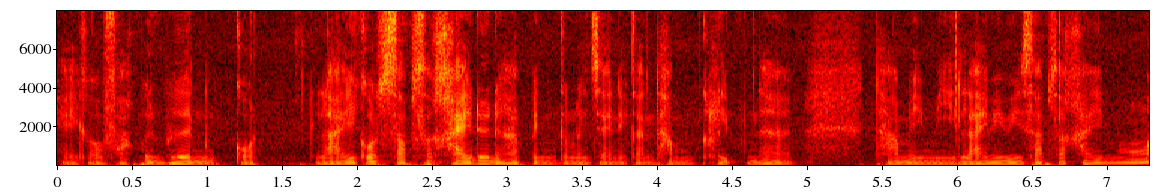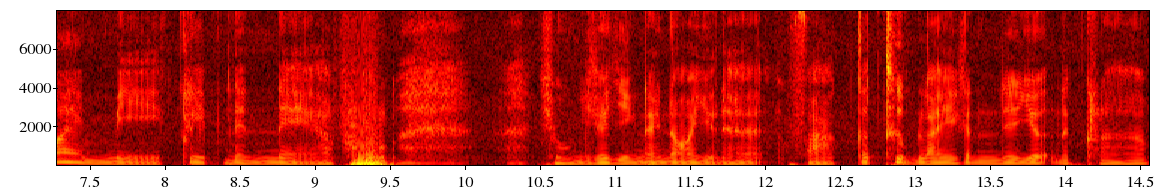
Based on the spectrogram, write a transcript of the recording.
ให้ก็ฝากเพื่อนๆ กดไลค์กด Subscribe ด้วยนะครับ เป็นกำลังใจในการทำคลิปนะฮะถ้าไม่มีไลค์ไม่มี Subscribe ไม่มีคลิปแน่ๆครับช่วงนี้ก็ยิ่งน้อยๆอยู่นะฮะ ฝากกระทืบไลค์กันเยอะๆนะครับ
